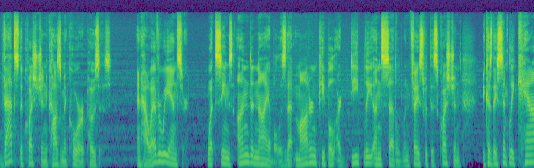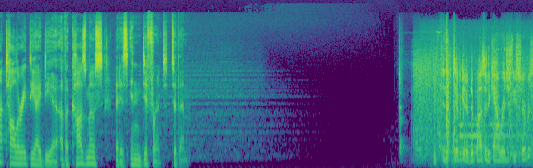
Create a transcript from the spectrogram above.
That's the question cosmic horror poses. And however we answer, what seems undeniable is that modern people are deeply unsettled when faced with this question because they simply cannot tolerate the idea of a cosmos that is indifferent to them. Certificate of deposit account registry service?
